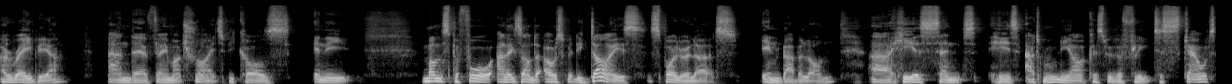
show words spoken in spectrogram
Arabia? And they're very much right because in the months before Alexander ultimately dies, spoiler alert, in Babylon, uh, he has sent his admiral Nearchus with a fleet to scout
